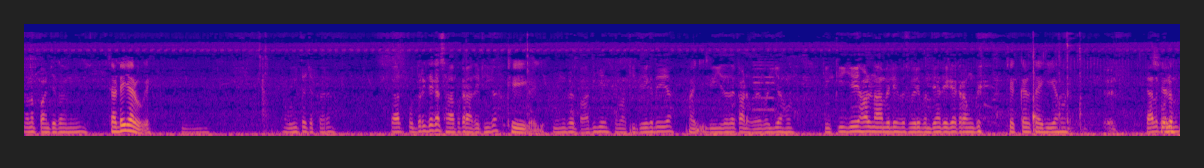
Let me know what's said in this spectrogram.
ਚਲ ਪੰਜ ਤਾਂ ਨਹੀਂ। 4:30 ਹੋ ਗਏ। ਉਹੀ ਤਾਂ ਚੱਕਰ ਆ। ਚੱਲ ਉਧਰ ਹੀ ਦੇਗਾ ਸਾਫ਼ ਕਰਾ ਦੇ ਠੀਕ ਆ? ਠੀਕ ਹੈ ਜੀ। ਹੁਣ ਫਿਰ ਪਾ ਦਈਏ ਤੇ ਬਾਕੀ ਦੇਖਦੇ ਆ। ਹਾਂਜੀ। ਬੀਜ ਦਾ ਤਾਂ ਘੜ ਹੋਇਆ ਬਈਆ ਹੁਣ। ਕਿਉਂਕਿ ਜੇ ਹਾਲ ਨਾ ਮਿਲੇ ਫਿਰ ਸਵੇਰੇ ਬੰਦਿਆਂ ਦੇ ਕੇ ਕਰਾਉਂਗੇ। ਚੱਕਰ ਤਾਂ ਇਹੀ ਆ ਹੁਣ ਚੱਲ ਕੋਈ ਚਲੋ। ਨੀ।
